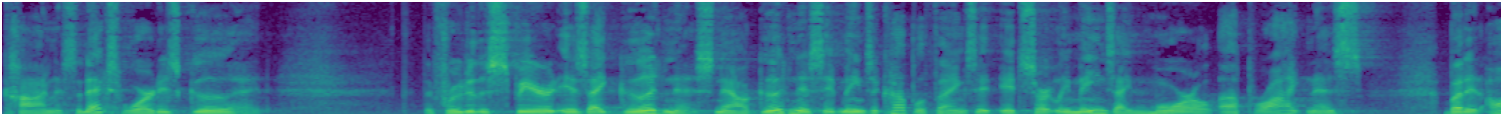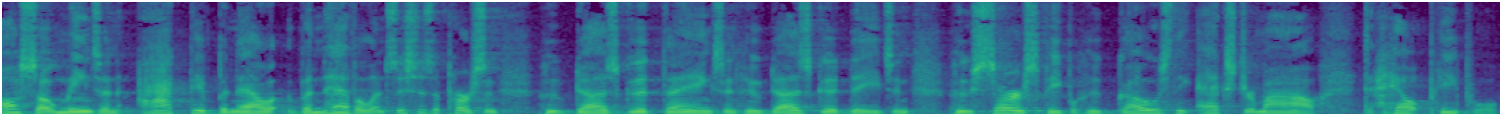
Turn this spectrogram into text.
kindness. The next word is good. The fruit of the Spirit is a goodness. Now, goodness, it means a couple of things. It, it certainly means a moral uprightness but it also means an active benevolence. This is a person who does good things and who does good deeds and who serves people, who goes the extra mile to help people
